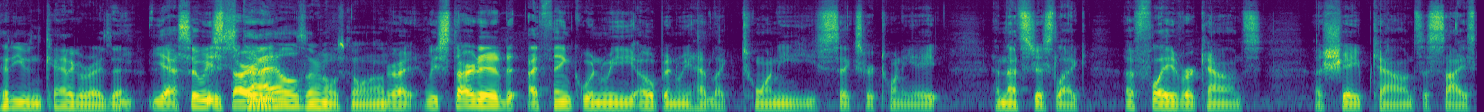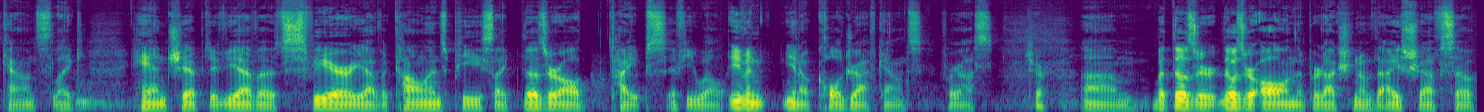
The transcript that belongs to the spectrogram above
how do you even categorize that? Yeah, so we started styles. I don't know what's going on. Right. We started, I think, when we opened, we had like 26 or 28. And that's just like a flavor counts, a shape counts, a size counts, like hand chipped. If you have a sphere, you have a Collins piece, like those are all types, if you will. Even, you know, cold draft counts for us. Sure. Um, but those are those are all in the production of the ice chef. So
